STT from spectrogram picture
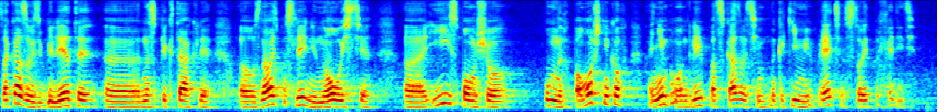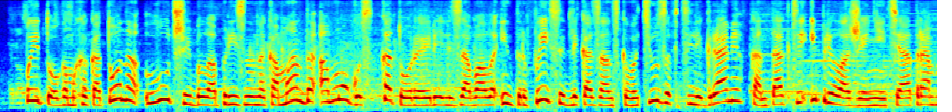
заказывать билеты на спектакли, узнавать последние новости и с помощью умных помощников они помогли подсказывать им, на какие мероприятия стоит приходить. По итогам хакатона лучшей была признана команда «Амогус», которая реализовала интерфейсы для казанского тюза в Телеграме, ВКонтакте и приложении театра.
